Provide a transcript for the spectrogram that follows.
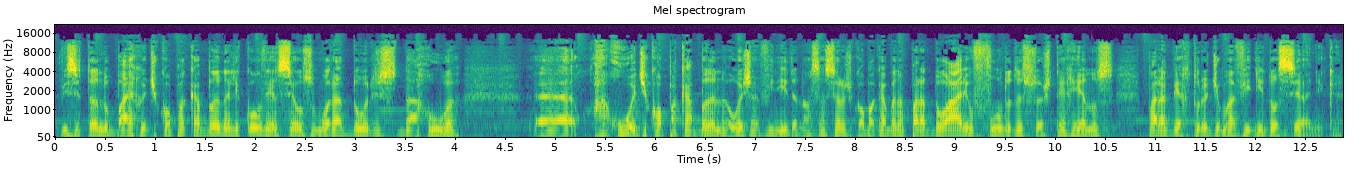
Visitando o bairro de Copacabana, ele convenceu os moradores da rua, eh, a Rua de Copacabana, hoje Avenida Nossa Senhora de Copacabana, para doarem o fundo dos seus terrenos para a abertura de uma avenida oceânica.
